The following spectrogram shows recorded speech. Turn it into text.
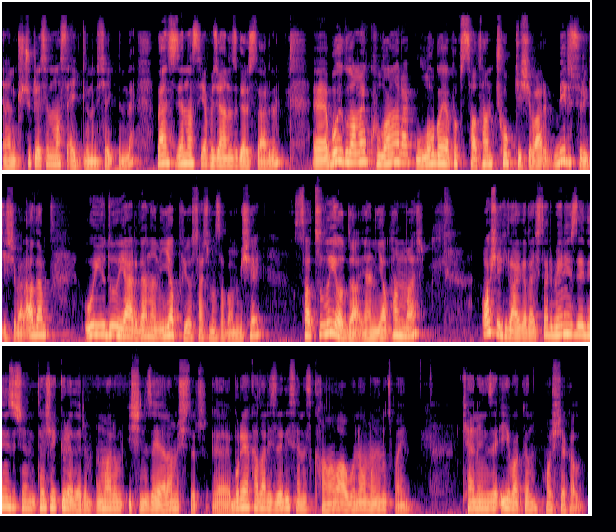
yani küçük resim nasıl eklenir şeklinde. Ben size nasıl yapacağınızı gösterdim. Ee, bu uygulamayı kullanarak logo yapıp satan çok kişi var. Bir sürü kişi var. Adam uyuduğu yerden hani yapıyor saçma sapan bir şey. Satılıyor da yani yapan var. O şekilde arkadaşlar. Beni izlediğiniz için teşekkür ederim. Umarım işinize yaramıştır. Ee, buraya kadar izlediyseniz kanala abone olmayı unutmayın. Kendinize iyi bakın. Hoşçakalın.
